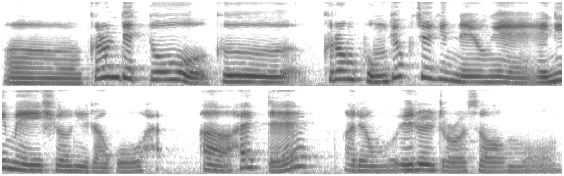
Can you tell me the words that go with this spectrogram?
어, 그런데 또 그 그런 공격적인 내용의 애니메이션이라고 하, 아, 할때 가령 뭐 예를 들어서 뭐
